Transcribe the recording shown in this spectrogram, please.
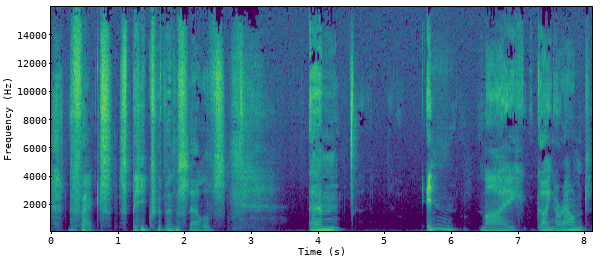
the facts speak for themselves. Um, in my going around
